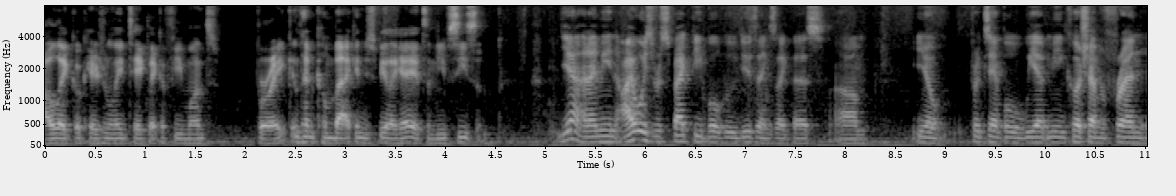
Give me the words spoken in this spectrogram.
I'll like occasionally take like a few months break and then come back and just be like, hey, it's a new season. Yeah, and I mean, I always respect people who do things like this. Um, you know, for example, we have me and Kush have a friend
